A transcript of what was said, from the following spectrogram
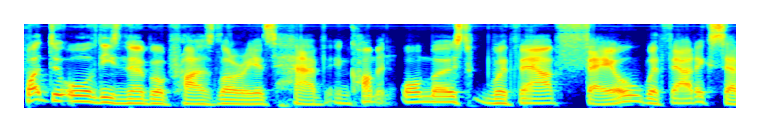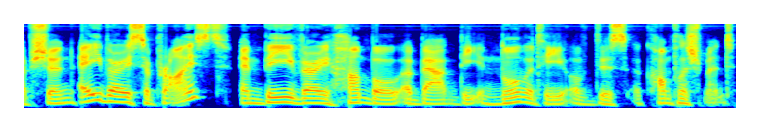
What do all of these Nobel Prize laureates have in common? Almost without fail, with without exception, A, very surprised, and B, very humble about the enormity of this accomplishment.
